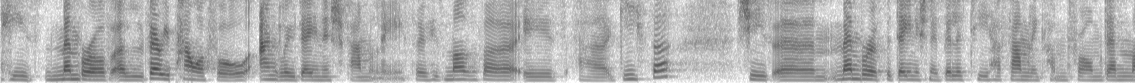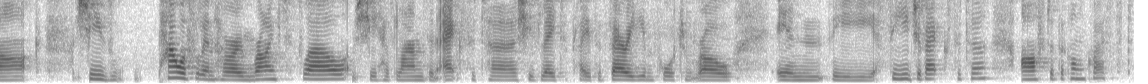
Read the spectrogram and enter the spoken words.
he's a member of a very powerful Anglo-Danish family. So his mother is uh, Gytha, She's a member of the Danish nobility. Her family come from Denmark. She's powerful in her own right as well. She has lands in Exeter. She's later plays a very important role in the siege of Exeter after the conquest.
